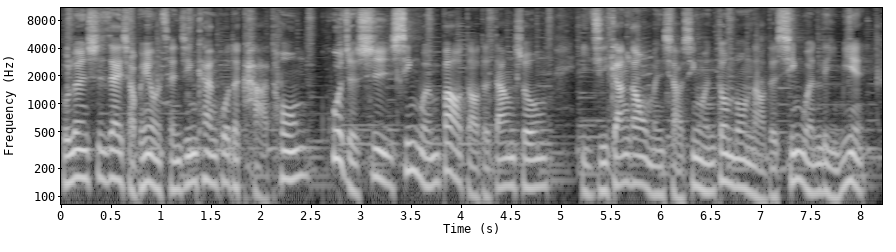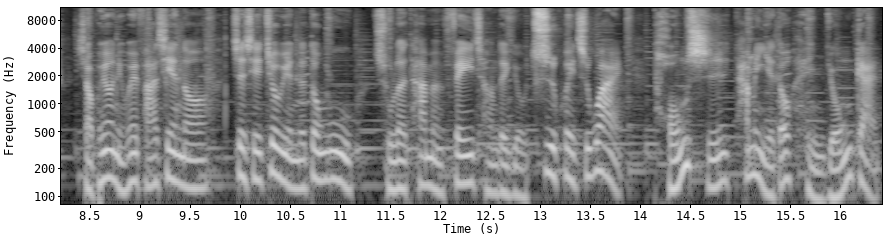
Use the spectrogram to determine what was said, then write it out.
不论是在小朋友曾经看过的卡通，或者是新闻报道的当中，以及刚刚我们小新闻动动脑的新闻里面，小朋友你会发现哦，这些救援的动物，除了他们非常的有智慧之外，同时他们也都很勇敢，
